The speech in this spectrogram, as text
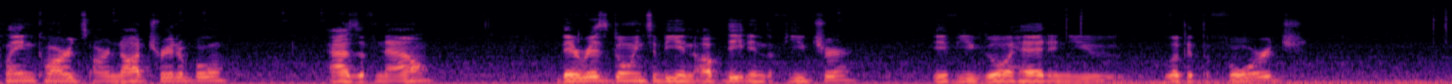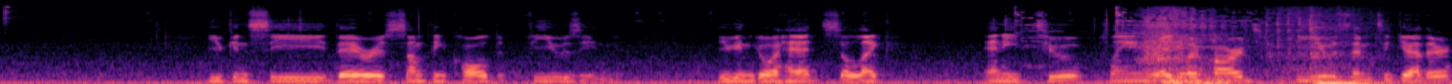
plain cards are not tradable as of now. There is going to be an update in the future if you go ahead and you look at the forge, you can see there is something called fusing. You can go ahead, select any two plain regular cards, fuse them together,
